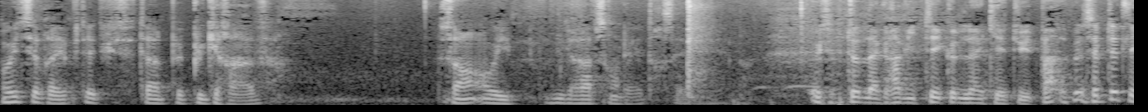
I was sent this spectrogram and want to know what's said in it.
oui, c'est vrai, peut-être que c'était un peu plus grave. Sans, oui, grave sans l'être. C'est... C'est plutôt de la gravité que de l'inquiétude. C'est peut-être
